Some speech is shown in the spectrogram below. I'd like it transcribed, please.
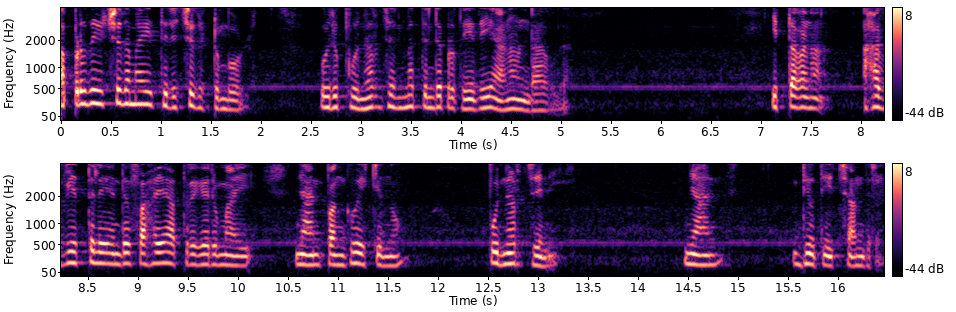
അപ്രതീക്ഷിതമായി തിരിച്ചു കിട്ടുമ്പോൾ ഒരു പുനർജന്മത്തിന്റെ പ്രതീതിയാണ് ഉണ്ടാവുക. ഇത്തവണ ഹവ്യത്തിലെ എന്റെ സഹയാത്രികരുമായി ഞാൻ പങ്കുവയ്ക്കുന്നു. പുനർജനി. ഞാൻ ദ്യുതി ചന്ദ്രൻ.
